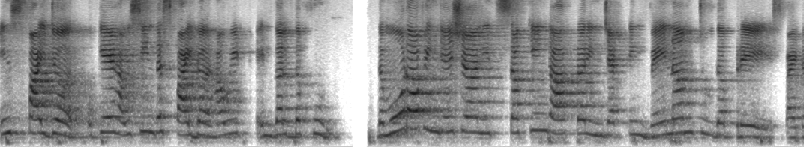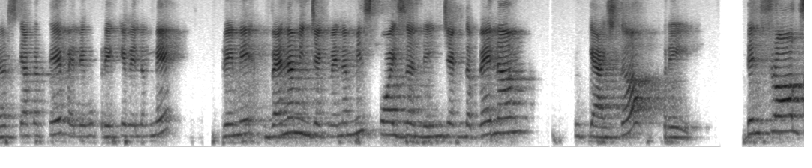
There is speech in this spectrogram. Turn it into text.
In spider, okay, have you seen the spider, how it engulf the food? The mode of ingestion is sucking after injecting venom to the prey. Spiders क्या करते हैं पहले वो prey के venom में prey में venom inject. Venom means poison. They inject the venom to catch the prey. Then frogs,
